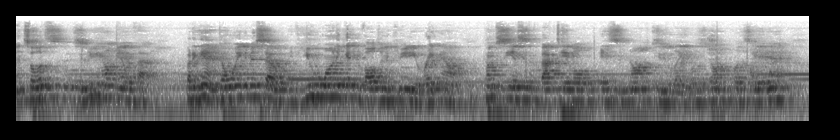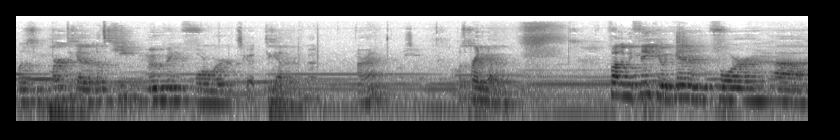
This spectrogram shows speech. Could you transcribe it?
And so let's so you can help me out with that. But again, don't want you to miss out. If you want to get involved in a community right now, come see us at the back table. It's not too late. Let's jump, let's get in, let's be part together, let's keep moving forward together. Amen. All right? Let's pray together. Father, we thank you again for, uh,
